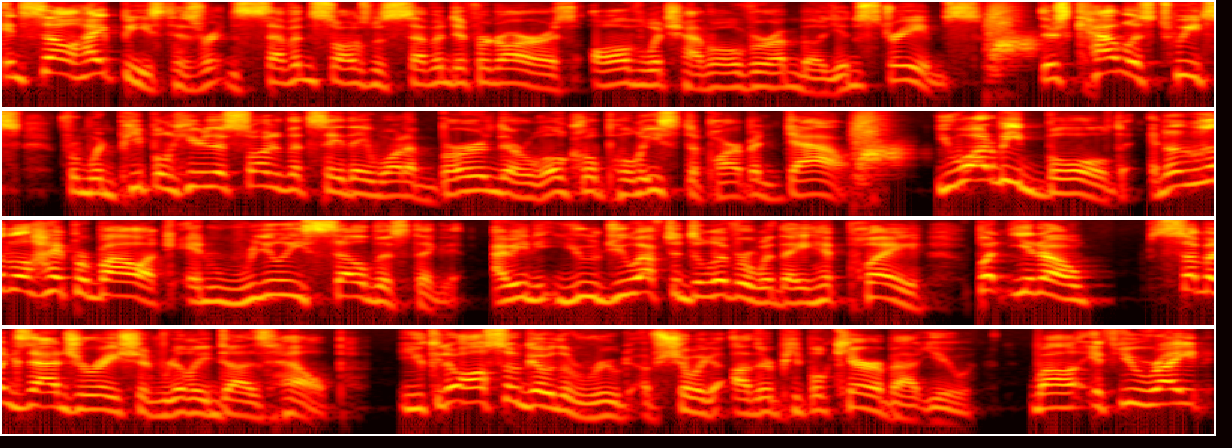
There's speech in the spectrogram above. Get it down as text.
Incel Hypebeast has written 7 songs with 7 different artists, all of which have over a million streams. There's countless tweets from when people hear this song that say they want to burn their local police department down. You want to be bold and a little hyperbolic and really sell this thing. I mean, you do have to deliver when they hit play, but you know, some exaggeration really does help. You could also go the route of showing other people care about you. Well, if you write,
